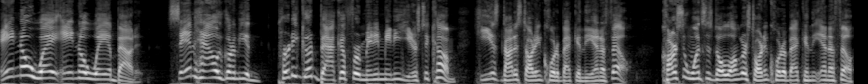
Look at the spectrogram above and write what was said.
Ain't no way, ain't no way about it. Sam Howell is going to be a pretty good backup for many, many years to come. He is not a starting quarterback in the NFL. Carson Wentz is no longer a starting quarterback in the NFL.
